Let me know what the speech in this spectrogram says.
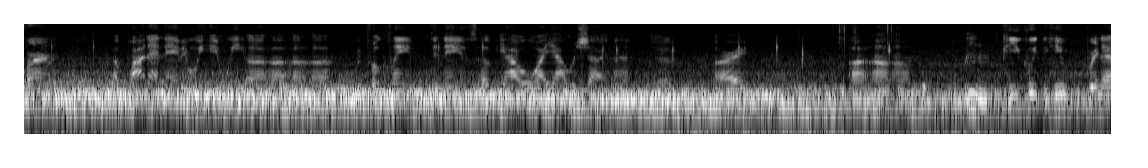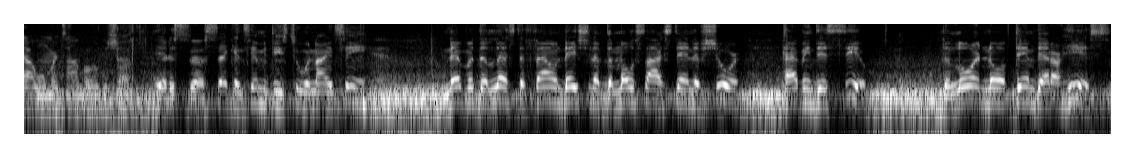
firm upon that name and we and we uh, uh, uh, uh, we proclaim the names of Yahweh Yahweh Shai, man. All right. Uh, uh, um, can you can you bring that out one more time, Baba Bashar? Yeah, this is uh, 2 Timothy 2 and 19. Yeah. Nevertheless, the foundation of the Most High standeth sure, having this seal. The Lord knoweth them that are his.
